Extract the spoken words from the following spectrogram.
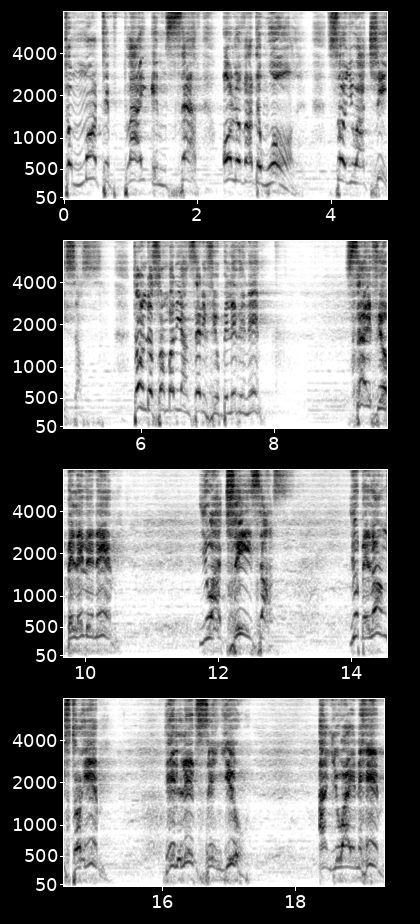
to multiply himself all over the world. So you are Jesus. Turn to somebody and say, if you believe in him. Say, if you believe in him. You are Jesus. You belongs to him. He lives in you. And you are in him.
